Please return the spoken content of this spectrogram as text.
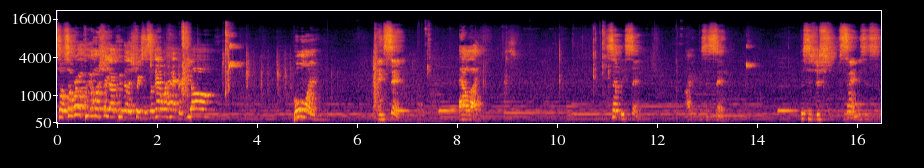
So, so real quick, I want to show y'all a quick illustration. So now what happens? Y'all born in sin. Our life. Simply sin. Right? This is sin. This is just sin. This is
